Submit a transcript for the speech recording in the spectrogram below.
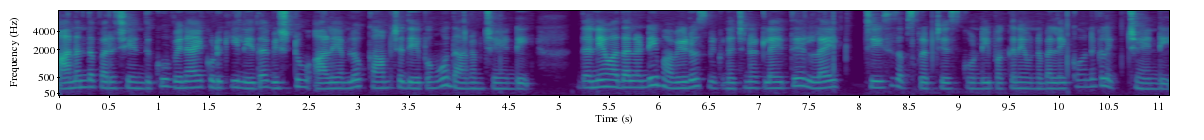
ఆనందపరిచేందుకు వినాయకుడికి లేదా విష్ణు ఆలయంలో కాంక్ష దీపము దానం చేయండి. ధన్యవాదాలండి. మా వీడియోస్ మీకు నచ్చినట్లయితే లైక్ చేసి సబ్స్క్రైబ్ చేసుకోండి. పక్కనే ఉన్న బెల్ ఐకాన్ని క్లిక్ చేయండి.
